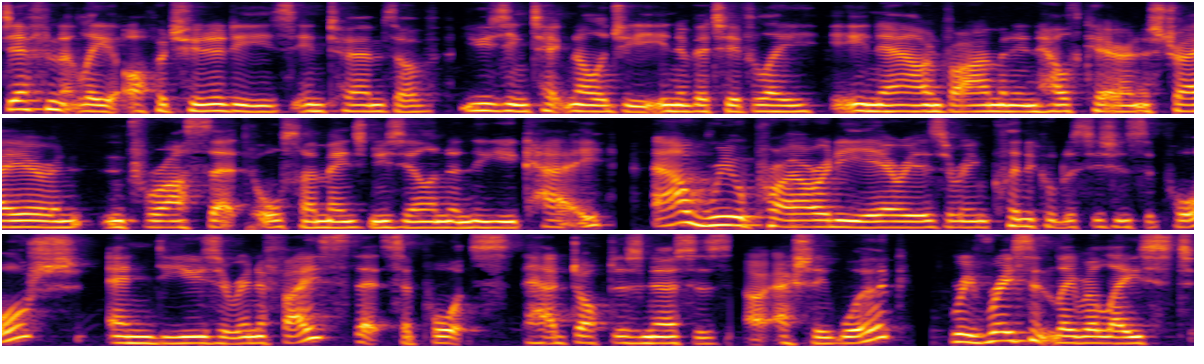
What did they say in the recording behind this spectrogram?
definitely opportunities in terms of using technology innovatively in our environment in healthcare in Australia. And, and for us, that also means New Zealand and the UK. Our real priority areas are in clinical decision support and the user interface that supports how doctors, nurses uh, actually work. We've recently released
